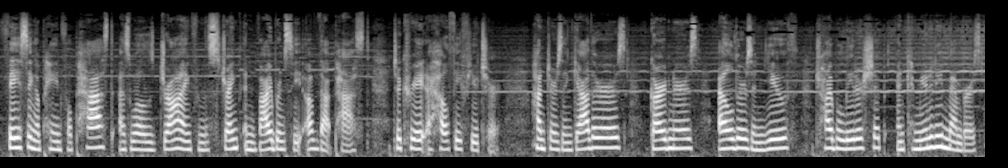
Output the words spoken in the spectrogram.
facing a painful past as well as drawing from the strength and vibrancy of that past to create a healthy future. Hunters and gatherers, gardeners, elders and youth, tribal leadership, and community members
